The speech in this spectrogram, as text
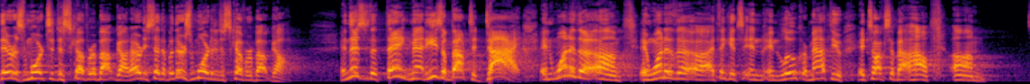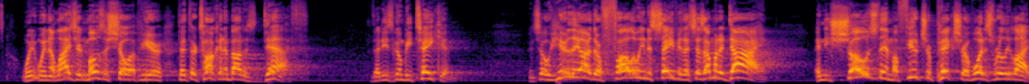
There is more to discover about God. I already said that, but there's more to discover about God. And this is the thing, man. He's about to die. And one of the, um, and one of the, uh, I think it's in, in Luke or Matthew. It talks about how. Um, when, when Elijah and Moses show up here, that they're talking about his death, that he's gonna be taken. And so here they are, they're following the Savior that says, I'm gonna die. And he shows them a future picture of what it's really like.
